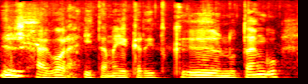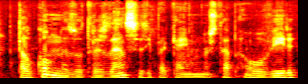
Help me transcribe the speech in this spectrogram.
Diz. agora, e também acredito que no tango, tal como nas outras danças, e para quem nos está a ouvir,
